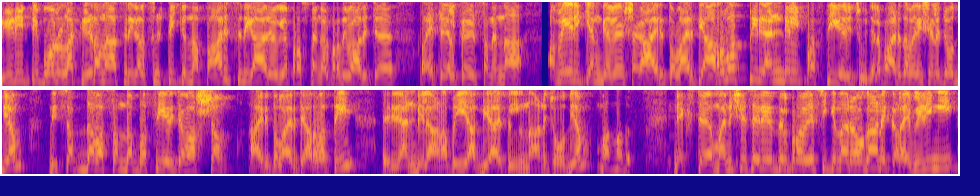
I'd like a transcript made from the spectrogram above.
ഡി ഡി ടി പോലുള്ള കീടനാശിനികൾ സൃഷ്ടിക്കുന്ന പാരിസ്ഥിതിക ആരോഗ്യ പ്രശ്നങ്ങൾ പ്രതിപാദിച്ച് റേച്ചൽ കേഴ്സൺ എന്ന അമേരിക്കൻ ഗവേഷക ആയിരത്തി തൊള്ളായിരത്തി അറുപത്തിരണ്ടിൽ പ്രസിദ്ധീകരിച്ചു. ചിലപ്പോൾ അടുത്ത പരീക്ഷയിലെ ചോദ്യം നിശബ്ദ വസന്തം പ്രസിദ്ധീകരിച്ച വർഷം ആയിരത്തി തൊള്ളായിരത്തി അറുപത്തി രണ്ടിലാണ് അപ്പൊ ഈ അധ്യായത്തിൽ നിന്നാണ് ചോദ്യം വന്നത്. നെക്സ്റ്റ് മനുഷ്യ ശരീരത്തിൽ പ്രവേശിക്കുന്ന രോഗാണുക്കളെ വിഴുങ്ങി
